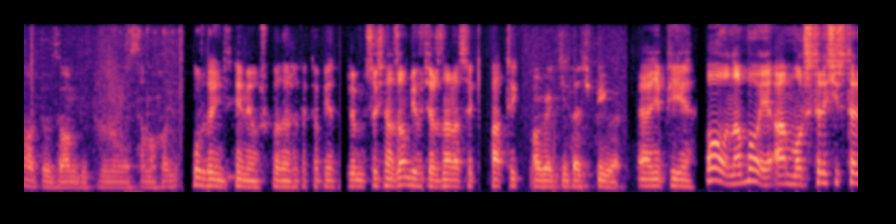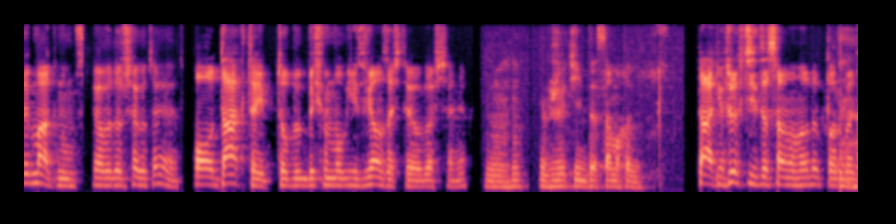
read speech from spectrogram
o tu zombie pilnuje samochodu. Kurde, nic nie miał, szkoda, że taka bieda. Żebym coś na zombie chociaż znalazł jakiś patyk. Mogę ci dać piłę. Ja nie piję. O, naboje, ammo 44 Magnum. Ciekawe do czego to jest. O, duct tape, to by, byśmy mogli związać tego gościa, nie? Mhm. Wrzucić do samochodu. Tak, wrzucić do samochodu, porwać.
